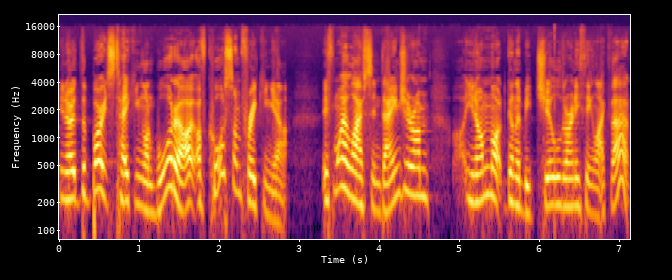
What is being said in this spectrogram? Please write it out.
You know, the boat's taking on water. I, of course I'm freaking out. If my life's in danger, I'm, you know, I'm not going to be chilled or anything like that.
